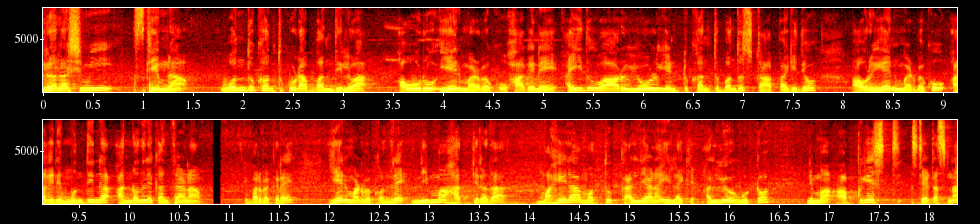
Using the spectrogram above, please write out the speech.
ಗೃಹಲಕ್ಷ್ಮಿ ಸ್ಕೀಮ್ನ ಒಂದು ಕಂತು ಕೂಡ ಬಂದಿಲ್ವ? ಅವರು ಏನು ಮಾಡಬೇಕು? ಹಾಗೆಯೇ ಐದು, ಆರು, ಏಳು, ಎಂಟು ಕಂತು ಬಂದು ಸ್ಟಾಪ್ ಆಗಿದೆಯೋ, ಅವರು ಏನು ಮಾಡಬೇಕು? ಹಾಗೆಯೇ ಮುಂದಿನ ಹನ್ನೊಂದನೇ ಕಂತ್ರಣ ಬರಬೇಕಾದ್ರೆ ಏನು ಮಾಡಬೇಕು ಅಂದರೆ ನಿಮ್ಮ ಹತ್ತಿರದ ಮಹಿಳಾ ಮತ್ತು ಕಲ್ಯಾಣ ಇಲಾಖೆ ಅಲ್ಲಿ ಹೋಗ್ಬಿಟ್ಟು ನಿಮ್ಮ ಅಪ್ಲಿಕೇಶ್ ಸ್ಟೇಟಸ್ನ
